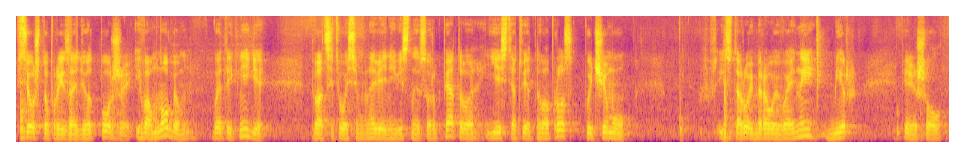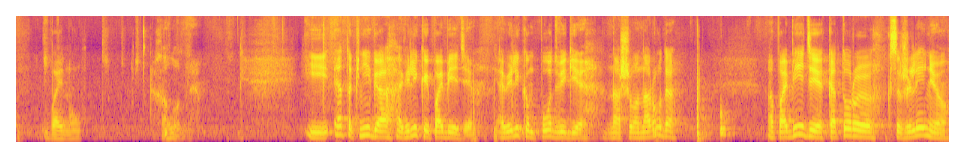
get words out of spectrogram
все, что произойдет позже. И во многом в этой книге «28 мгновений весны 45-го» есть ответ на вопрос, почему из Второй мировой войны мир перешел в войну холодную. И эта книга о великой победе, о великом подвиге нашего народа, о победе, которую, к сожалению,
